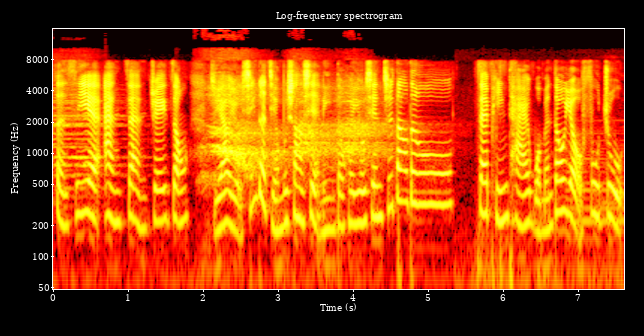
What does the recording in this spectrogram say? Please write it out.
粉丝页，按赞追踪，只要有新的节目上线，您都会优先知道的哦。在平台我们都有附注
